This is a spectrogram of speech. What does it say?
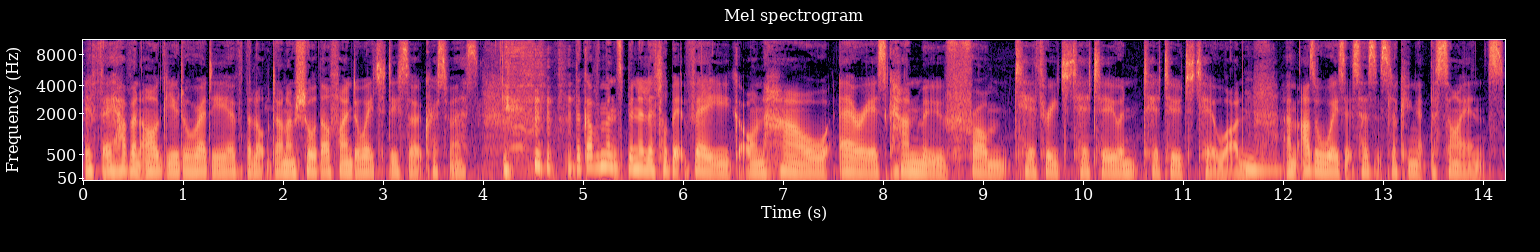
If they haven't argued already over the lockdown, I'm sure they'll find a way to do so at Christmas. the government's been a little bit vague on how areas can move from tier three to tier two and tier two to tier one. Mm. Um, as always, it says it's looking at the science.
